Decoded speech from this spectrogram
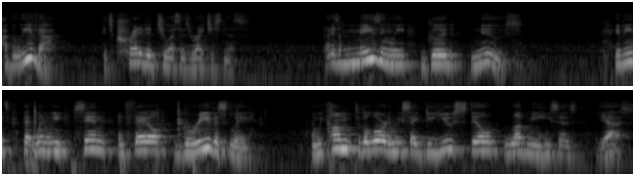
I believe that. It's credited to us as righteousness. That is amazingly good news. It means that when we sin and fail grievously, and we come to the Lord and we say, Do you still love me? He says, Yes.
